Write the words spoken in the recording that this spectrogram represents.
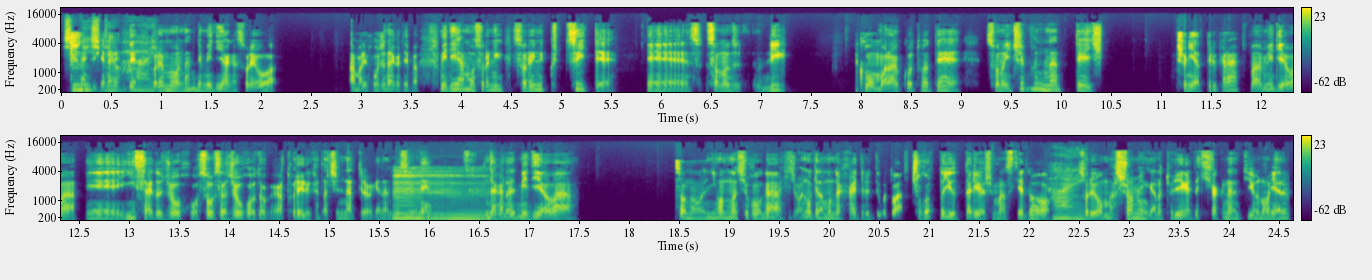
しないといけない。で、これもなんでメディアがそれをあまり報じないかといえば、メディアもそれに、それにくっついて、えー、そのリークをもらうことで、その一部になって一緒にやってるから、まあメディアは、えー、インサイド情報、操作情報とかが取れる形になってるわけなんですよね。だからメディアは、その日本の司法が非常に大きな問題を抱えてるってことは、ちょこっと言ったりはしますけど、はい、それを真正面から取り上げた企画なんていうのをやる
